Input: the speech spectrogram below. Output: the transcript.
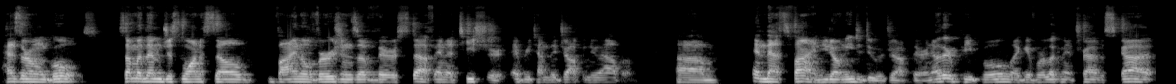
has their own goals. Some of them just want to sell vinyl versions of their stuff and a T-shirt every time they drop a new album, um, and that's fine. You don't need to do a drop there. And other people, like if we're looking at Travis Scott,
